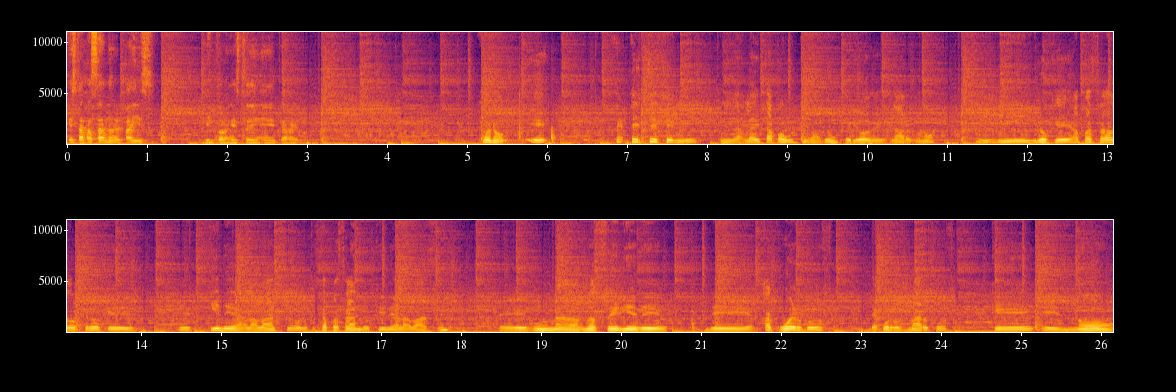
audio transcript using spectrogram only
¿Qué está pasando en el país, Víctor, en este terreno? Bueno, eh, esta es la, etapa última de un periodo largo, ¿no? Y, lo que ha pasado creo que eh, tiene a la base, o lo que está pasando tiene a la base, eh, una, serie de, de, acuerdos, de acuerdos marcos que no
